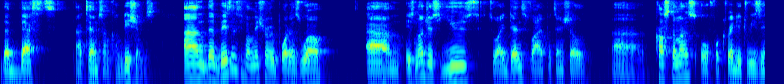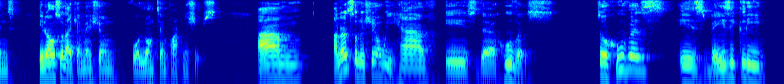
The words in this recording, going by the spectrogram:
the best uh, terms and conditions. And the business information report as well um, is not just used to identify potential uh, customers or for credit reasons. It also, like I mentioned, for long-term partnerships. Um, another solution we have is the Hoovers. So Hoovers is basically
